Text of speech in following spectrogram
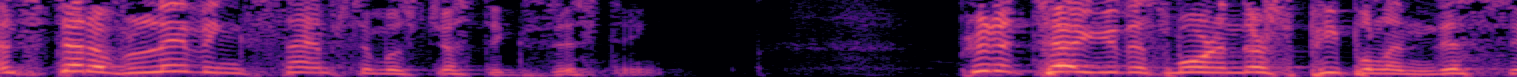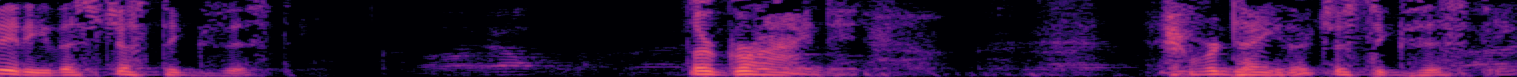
Instead of living, Samson was just existing. I'm here to tell you this morning, there's people in this city that's just existing. They're grinding. Every day they're just existing.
